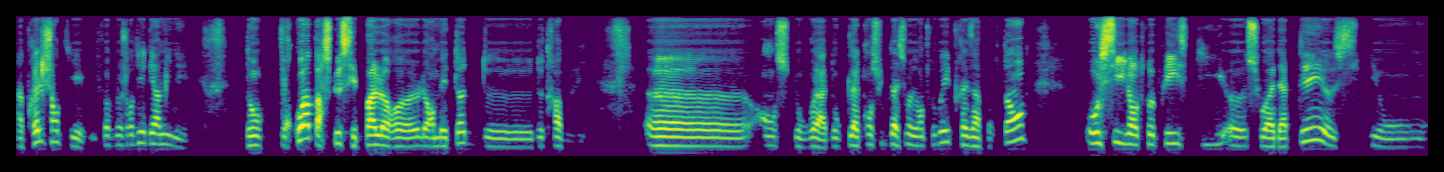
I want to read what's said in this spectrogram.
après le chantier, une fois que le chantier est terminé. Donc, pourquoi? Parce que ce n'est pas leur, méthode de, travail. donc, voilà, donc la consultation des entreprises est très importante. Aussi, une entreprise qui soit adaptée, si on,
